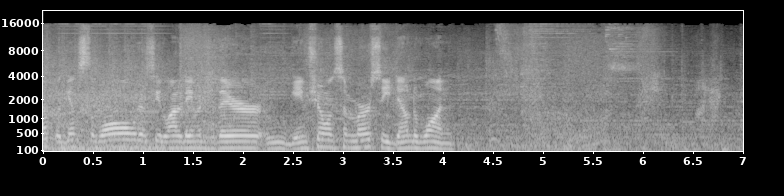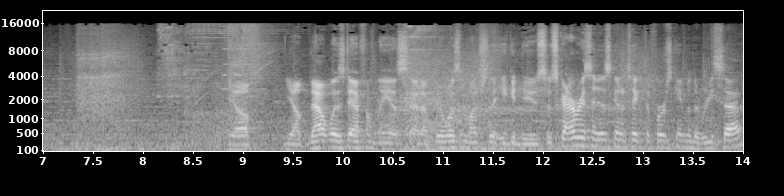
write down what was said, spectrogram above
Up against the wall. We're going to see a lot of damage there. Ooh, game showing some mercy. Down to one. Yup. Yep, that was definitely a setup. There wasn't much that he could do. So SkyRasen is going to take the first game of the reset.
